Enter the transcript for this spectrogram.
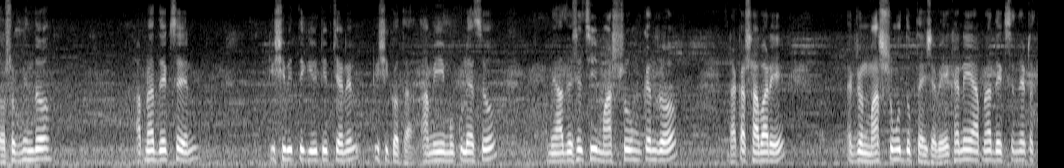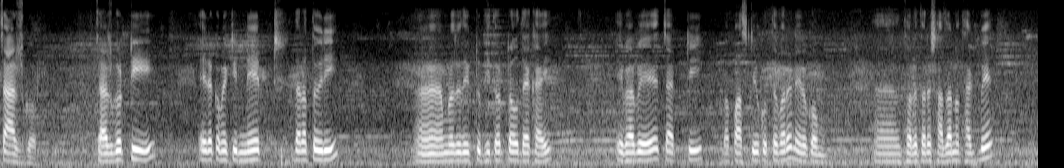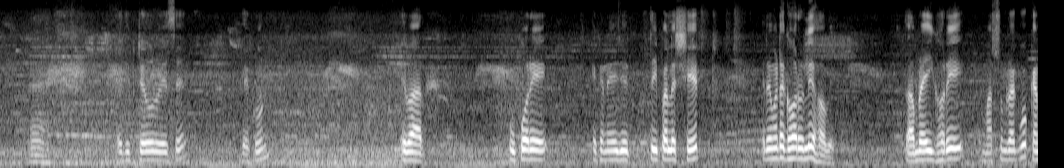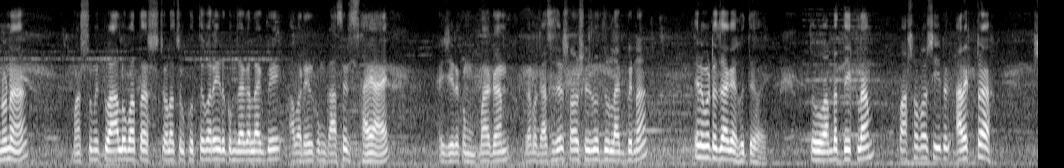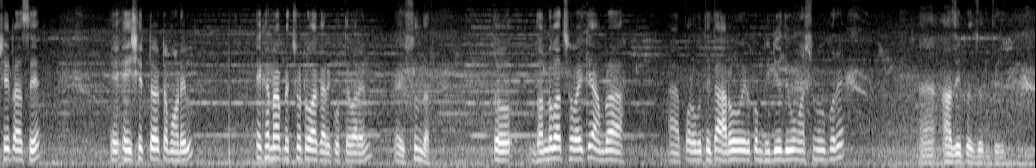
দর্শকবৃন্দ, আপনারা দেখছেন কৃষিভিত্তিক ইউটিউব চ্যানেল কৃষি কথা আমি মুকুল এসো, আমি আজ এসেছি মাশরুম কেন্দ্র, ঢাকা সাভারে একজন মাশরুম উদ্যোক্তা হিসেবে। এখানে আপনারা দেখছেন যে একটা চাষঘর। চাষঘরটি এরকম একটি নেট দ্বারা তৈরি। আমরা যদি একটু ভিতরটাও দেখাই, এভাবে চারটি বা পাঁচটিও করতে পারেন, এরকম থরে থরে সাজানো থাকবে। হ্যাঁ এদিকটাও রয়েছে, দেখুন। এবার উপরে এখানে এই যে ত্রিপালের শেড, এরকম একটা ঘর হলে হবে। তো আমরা এই ঘরে মাশরুম রাখব, কেননা মাশরুম একটু আলো বাতাস চলাচল করতে পারে, এরকম জায়গা লাগবে। আবার এরকম গাছের ছায়ায়, এই যে এরকম বাগান গাছের সরাসরি রোদ্র লাগবে না, এরকম একটা জায়গায় হতে হয়। তো আমরা দেখলাম পাশাপাশি এটা আরেকটা সেট আছে এই সেটটাও একটা মডেল এখানে আপনি ছোট আকারে করতে পারেন। এই সুন্দর। তো ধন্যবাদ সবাইকে। আমরা পরবর্তীতে আরও এরকম ভিডিও দেবো মাশরুমের উপরে। আজ এই পর্যন্তই।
